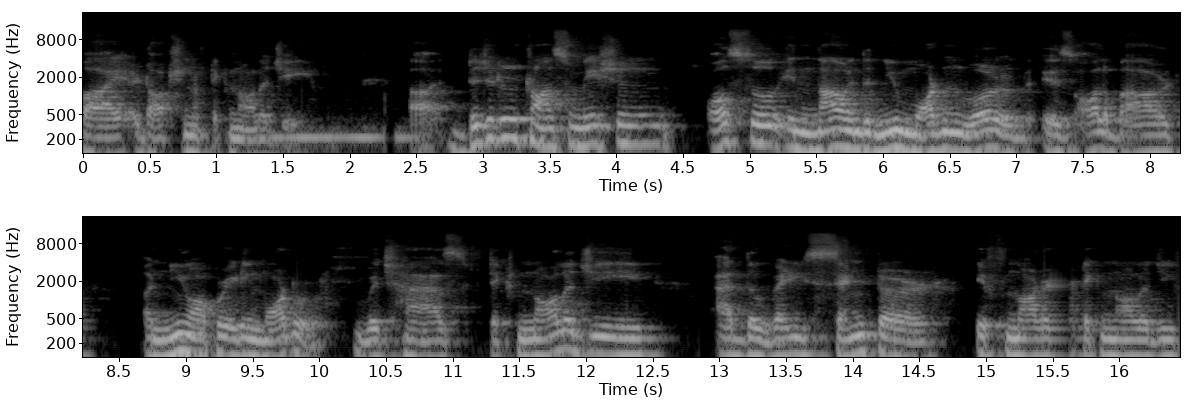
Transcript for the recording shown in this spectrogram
by adoption of technology. Uh, digital transformation also in now in the new modern world is all about a new operating model which has technology at the very center, if not a technology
